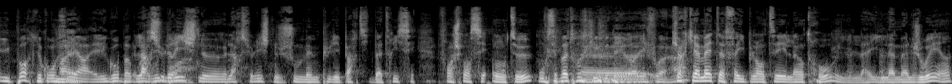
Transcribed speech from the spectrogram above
il porte le concert et les groupes. à bout de Lars. Ulrich ne, Lars Ulrich ne joue même plus les parties de batterie. C'est franchement, c'est honteux. On sait pas trop ce qu'il joue d'ailleurs des fois. hein. Kirk Hammett a failli planter l'intro. Il l'a, il l'a mal joué. Hein.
